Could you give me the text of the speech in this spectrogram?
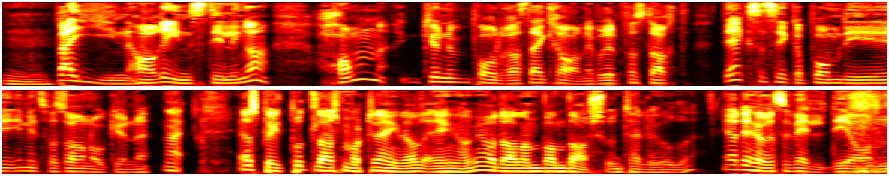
Mm. beinharde innstillinger. Han kunne pådra seg kraniebrudd for Start. Det er jeg ikke så sikker på om de i mitt forsvar nå kunne. Nei. Jeg har spilt mot Lars Martin Engdahl én gang, og da hadde han bandasje rundt hele hodet. Ja, det høres veldig on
